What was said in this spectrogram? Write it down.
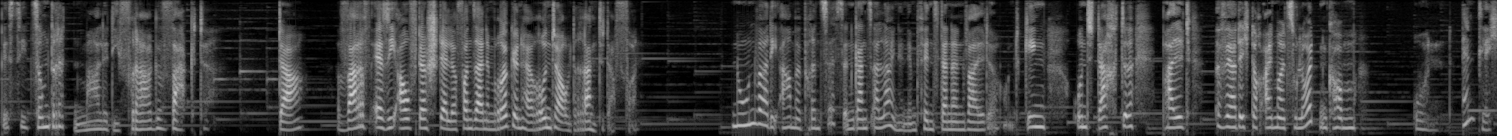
bis sie zum dritten Male die Frage wagte. Da warf er sie auf der Stelle von seinem Rücken herunter und rannte davon. Nun war die arme Prinzessin ganz allein in dem finsternen Walde und ging und dachte, bald werde ich doch einmal zu Leuten kommen. Und endlich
